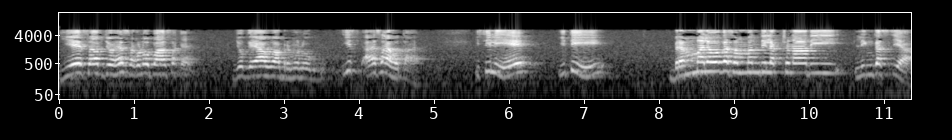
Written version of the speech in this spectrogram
ये सब जो है सगुणोपासक है, जो गया हुआ ब्रह्मलोक में। इस ऐसा होता है। इसीलिए इति ब्रह्मलोक संबंधी लक्षणादि लिंगस्य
